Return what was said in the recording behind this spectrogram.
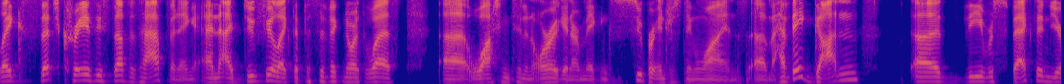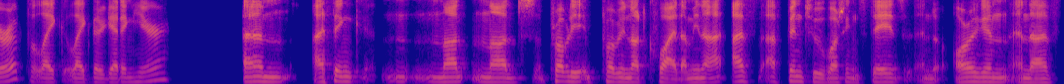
like such crazy stuff is happening and i do feel like the pacific northwest uh, washington and oregon are making super interesting wines. Um, have they gotten uh, the respect in europe like like they're getting here? Um, i think not not probably probably not quite. I mean I, have i've been to washington state and oregon and i've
